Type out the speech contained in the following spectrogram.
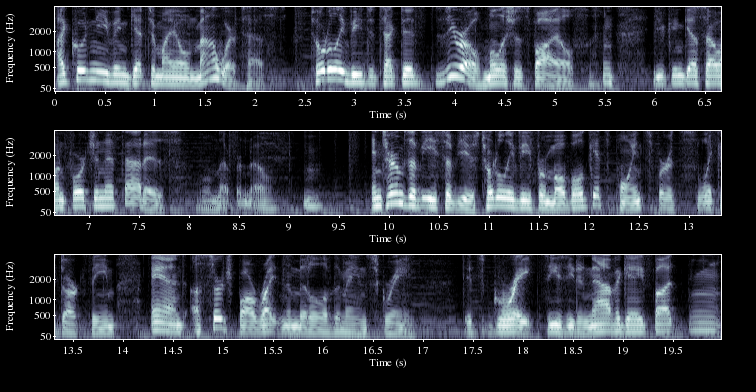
I couldn't even get to my own malware test. Total AV detected zero malicious files. you can guess how unfortunate that is. We'll never know. Hmm. In terms of ease of use, Total AV for mobile gets points for its slick dark theme and a search bar right in the middle of the main screen. It's great, it's easy to navigate, but mm,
